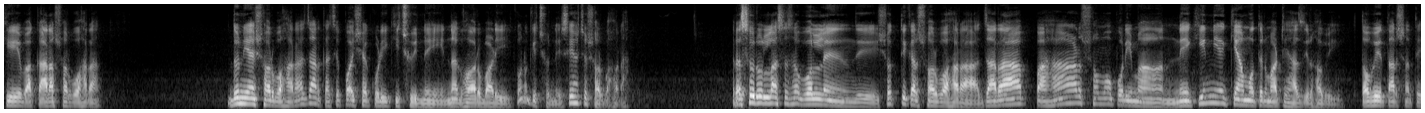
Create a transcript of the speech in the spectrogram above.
কে বা কারা সর্বহারা? দুনিয়ায় সর্বহারা, যার কাছে পয়সা কড়ি কিছুই নেই, না ঘর বাড়ি, কোনো কিছু নেই, সে হচ্ছে সর্বহারা। রসুল্লাহ বললেন যে, সত্যিকার সর্বহারা, যারা পাহাড় সম পরিমাণ নেকি নিয়ে কিয়ামতের মাঠে হাজির হবে, তবে তার সাথে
